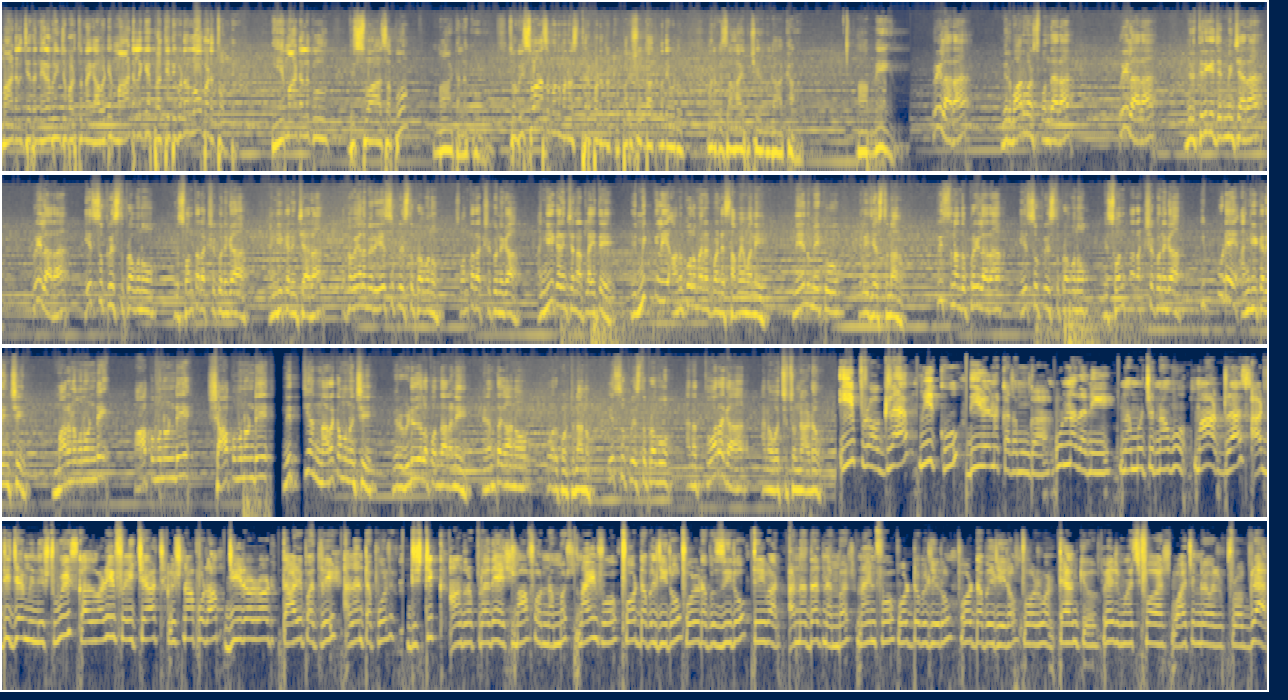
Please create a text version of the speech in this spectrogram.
మాటల చేత నిర్వహించబడుతున్నాయి కాబట్టి మాటలకే ప్రతిదీ కూడా లోబడుతుంది. ఏ మాటలకు? విశ్వాసపు మాటలకు. సో విశ్వాసం మనం స్థిరపడినట్లు పరిశుద్ధాత్మ దేవుడు మనకు సహాయం చేయనుగాక. ఆమేన్. ప్రియులారా మీరు మార్మల్స్ పొందారా? ప్రియులారా మీరు తిరిగి జన్మించారా? ప్రియులారా యేసుక్రీస్తు ప్రభును మీరు సొంత రక్షకునిగా అంగీకరించారా? ఒకవేళ మీరు యేసుక్రీస్తు ప్రభును సొంత రక్షకునిగా అంగీకరించినట్లయితే ఇది మిక్కిలి అనుకూలమైనటువంటి సమయం అని నేను మీకు తెలియజేస్తున్నాను. క్రీస్తునందు ప్రియులారా యేసుక్రీస్తు ప్రభును మీ సొంత రక్షకునిగా ఇప్పుడే అంగీకరించి మరణము నుండి పాపము నుండి శాపము నుండి నిత్య నరకము నుంచి మీరు విడుదల పొందాలని నేను ఎంతగానో కోరుకుంటున్నాను. యేసుక్రీస్తు ప్రభు ఆయన త్వరగా ఆయన వచ్చుచున్నాడు. ఈ ప్రోగ్రాం మీకు దీవెనకరంగా ఉన్నదని నమ్ముచున్నాము. మా అడ్రస్ ఆర్డిజే మినిస్ట్రీస్ కల్వరి ఫే church Krishnapuram zero road Tadipatri Anantapur district Andhra Pradesh. మా phone number nine four four double zero four double zero three one. Another number nine four four double zero four double zero four one. Thank you very much for watching our program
